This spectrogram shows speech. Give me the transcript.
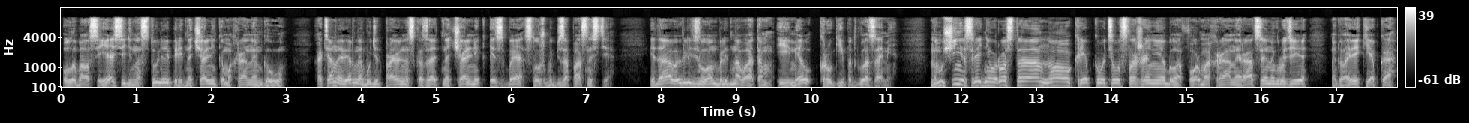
Улыбался я, сидя на стуле перед начальником охраны МГУ. Хотя, наверное, будет правильно сказать начальник СБ, службы безопасности. И да, выглядел он бледноватым и имел круги под глазами. На мужчине среднего роста, но крепкого телосложения была форма охраны, рация на груди, на голове кепка.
